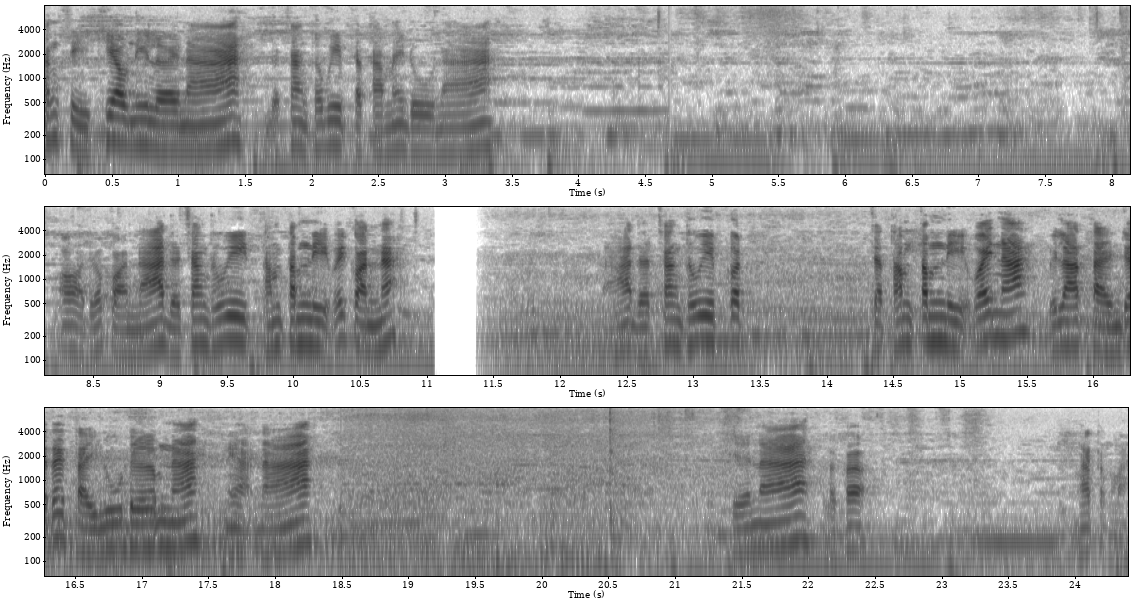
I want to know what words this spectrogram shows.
ทั้งสี่เขี้ยวนี่เลยนะ เดี๋ยวช่างทวีปจะทำให้ดูนะ อ๋อเดี๋ยวก่อนนะ เดี๋ยวช่างทวีปทำตำหนิไว้ก่อนนะนะเดี๋ยวช่างทวีปก็จะทำตำหนิไว้นะ เวลาแต่งจะได้ใส่รูเดิมนะ เนี่ยนะ โอเคนะ แล้วก็งัดออกมา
